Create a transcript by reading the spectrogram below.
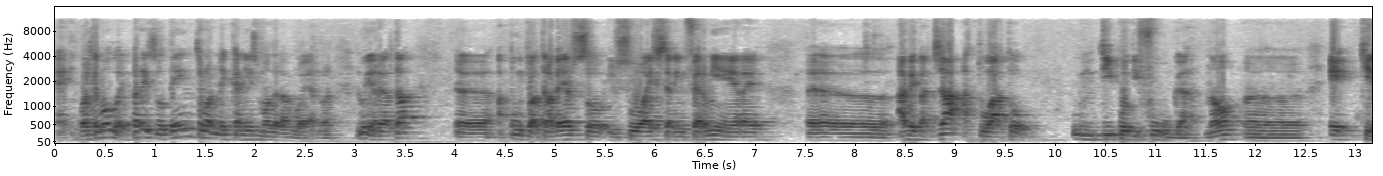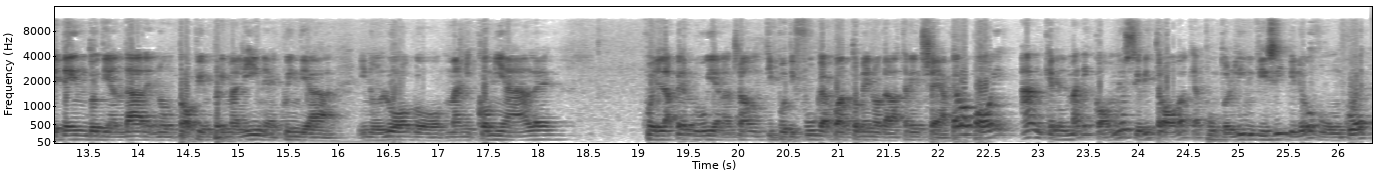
Eh, in qualche modo è preso dentro al meccanismo della guerra. Lui in realtà eh, appunto attraverso il suo essere infermiere eh, aveva già attuato un tipo di fuga no? eh, e chiedendo di andare non proprio in prima linea quindi a, in un luogo manicomiale quella per lui era già un tipo di fuga quantomeno dalla trincea però poi anche nel manicomio si ritrova che appunto l'invisibile ovunque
